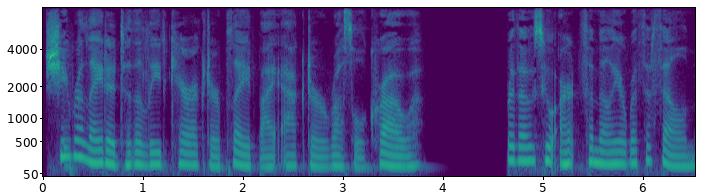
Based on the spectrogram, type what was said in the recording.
She related to the lead character played by actor Russell Crowe. For those who aren't familiar with the film,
